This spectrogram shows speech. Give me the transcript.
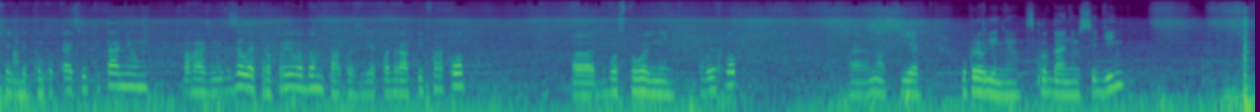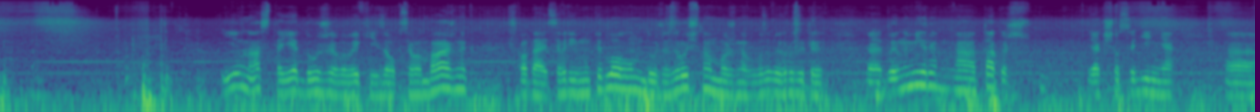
ще для комплектації Titanium. Багажник з електроприводом, також є квадрат під фаркоп, е, двоствольний вихлоп. Е, У нас є управління складанням сидінь. І у нас стає дуже великий за обсягом багажник, складається в рівну підлогу, дуже зручно, можна вигрузити е, длинноміри. А також, якщо сидіння е,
